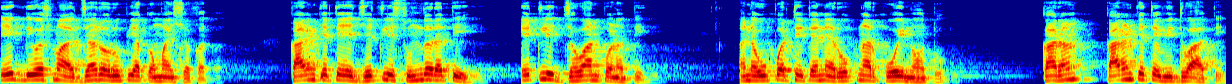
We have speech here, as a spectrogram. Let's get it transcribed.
એક દિવસમાં હજારો રૂપિયા કમાઈ શકત. કારણ કે તે જેટલી સુંદર હતી, એટલી જ જવાન પણ હતી અને ઉપરથી તેને રોકનાર કોઈ નહોતું. કારણ કારણ કે તે વિધવા હતી.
